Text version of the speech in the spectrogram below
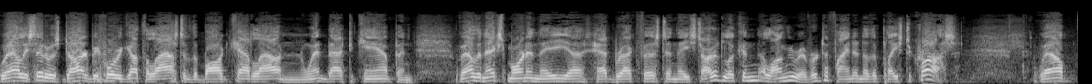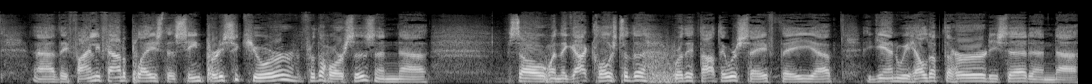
Well, he said it was dark before we got the last of the bog cattle out and went back to camp. And, well, the next morning they uh, had breakfast and they started looking along the river to find another place to cross. Well, uh, they finally found a place that seemed pretty secure for the horses, and uh, so when they got close to the where they thought they were safe, they uh, again we held up the herd. He said, and uh,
